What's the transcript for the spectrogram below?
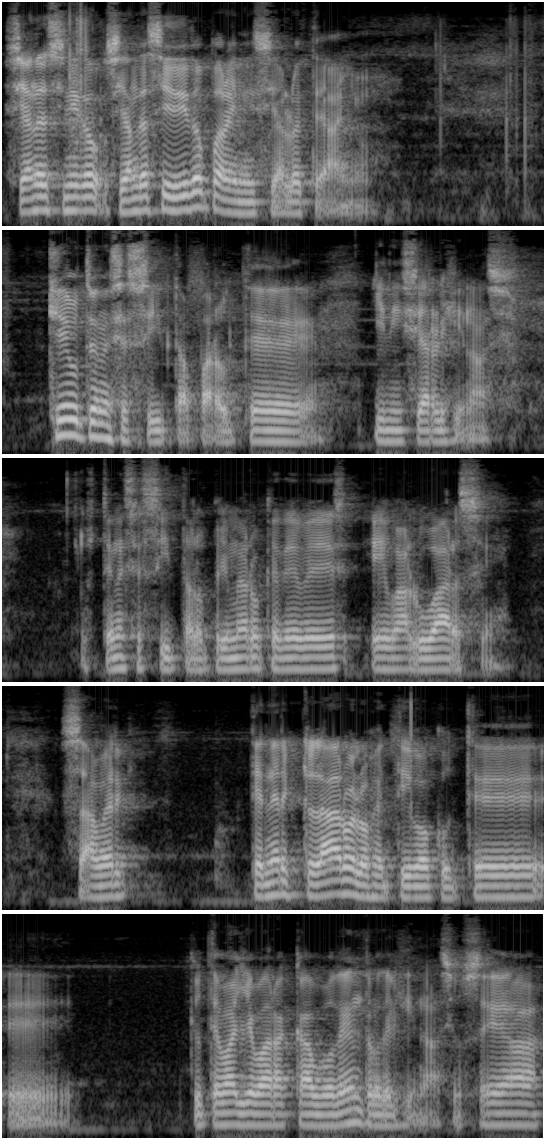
se han decidido, se han decidido para iniciarlo este año. ¿Qué usted necesita para usted iniciar el gimnasio? Usted necesita, lo primero que debe es evaluarse, saber, tener claro el objetivo que usted, eh, que usted va a llevar a cabo dentro del gimnasio, sea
